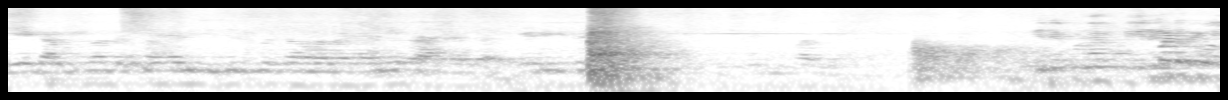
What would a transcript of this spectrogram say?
ఏ కంపెనీ వాళ్ళు వచ్చినా కానీ విజిట్ పెట్టిన వాళ్ళు కానీ రాశారు సార్ ఏడి ఇది ప్రిన్సిపల్ మీరు ఇప్పుడు నాకు పేరు పెట్టండి చాలా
